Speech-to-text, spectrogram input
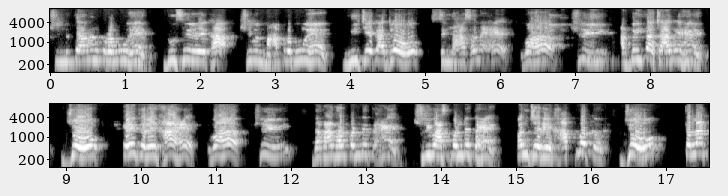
श्री नित्यानंद प्रभु हैं, दूसरी रेखा श्रीमद महाप्रभु हैं, नीचे का जो सिंहासन है, वह श्री अद्वैताचार्य हैं, जो एक रेखा है, वह श्री गदाधर पंडित हैं, श्रीवास पंडित हैं पंच रेखात्मक जो तिलक,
